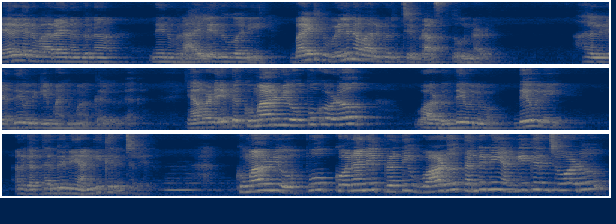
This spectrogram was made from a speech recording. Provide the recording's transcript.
ఎరగని వారైనందున నేను వ్రాయలేదు అని బయటికి వెళ్ళిన వారి గురించి వ్రాస్తూ ఉన్నాడు. హల్లెలూయా దేవునికి మహిమ కలుగుగాక. ఎవడైతే కుమారుని ఒప్పుకోడో వాడు దేవుని దేవుని అనగా తండ్రిని అంగీకరించలేదు. కుమారుని ఒప్పుకొనని ప్రతి వాడు తండ్రిని అంగీకరించేవాడు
